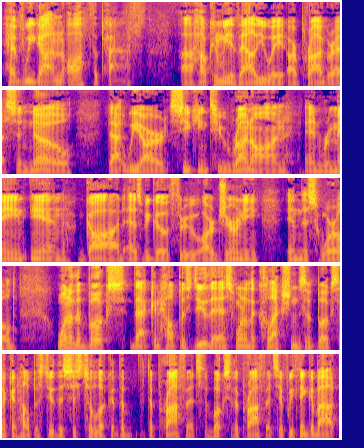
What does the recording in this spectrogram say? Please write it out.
Have we gotten off the path? Uh, how can we evaluate our progress and know that we are seeking to run on and remain in God as we go through our journey in this world? One of the books that can help us do this, one of the collections of books that can help us do this, is to look at the the prophets, the books of the prophets. If we think about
